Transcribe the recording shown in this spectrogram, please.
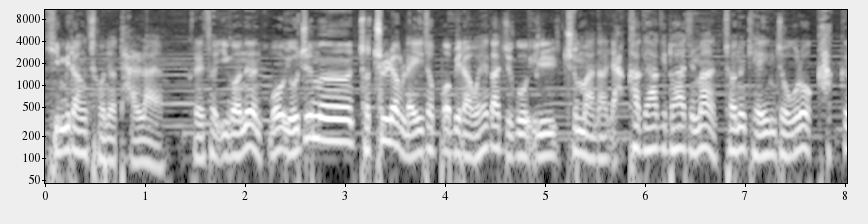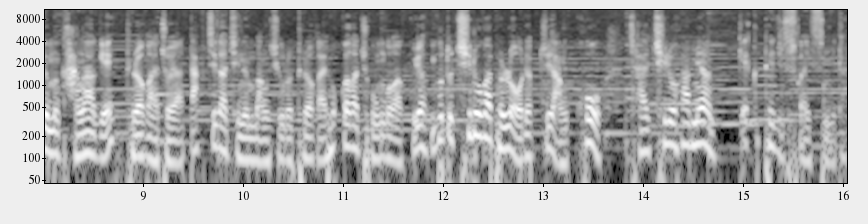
기미랑 전혀 달라요. 그래서 이거는 뭐 요즘은 저출력 레이저법이라고 해가지고 일주마다 약하게 하기도 하지만 저는 개인적으로 가끔은 강하게 들어가줘야 딱지가 지는 방식으로 들어가야 효과가 좋은 것 같고요. 이것도 치료가 별로 어렵지 않고 잘 치료하면 깨끗해질 수가 있습니다.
